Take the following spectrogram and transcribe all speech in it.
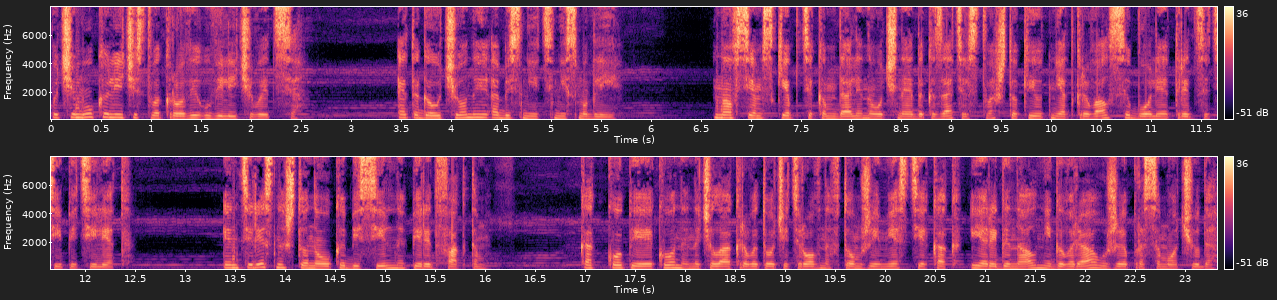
Почему количество крови увеличивается? Этого ученые объяснить не смогли. Но всем скептикам дали научное доказательство, что Кьют не открывался более 35 лет. Интересно, что наука бессильна перед фактом – как копия иконы начала кровоточить ровно в том же месте, как и оригинал, не говоря уже про само чудо.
